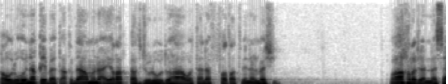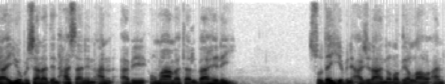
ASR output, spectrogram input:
قوله نقبت أقدامنا أي رقت جلودها وتنفطت من المشي. وأخرج النسائي بسند حسن عن أبي أمامة الباهلي. صدي بن عجلان رضي الله عنه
